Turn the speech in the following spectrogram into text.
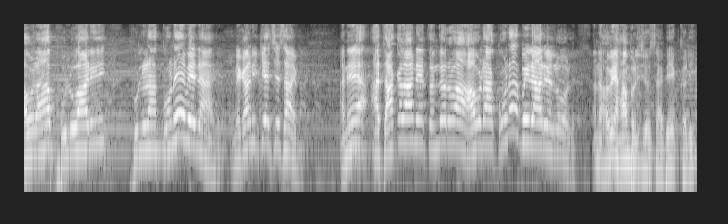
આવડા ફૂલવાળી ફૂલણા કોણે વેના મેઘાણી કે છે સાહેબ, અને આ ચાકલા ને ચંદરવા આવડા કોણે ભર્યા રે લોલ? અને હવે સાંભળજો સાહેબ, એક ઘડી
